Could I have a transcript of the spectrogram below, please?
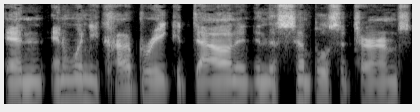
And, and when you kind of break it down in, in the simplest of terms,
